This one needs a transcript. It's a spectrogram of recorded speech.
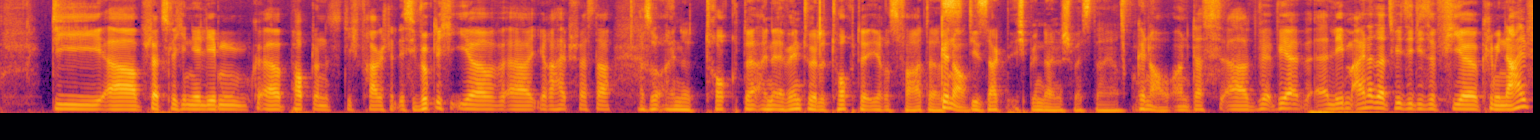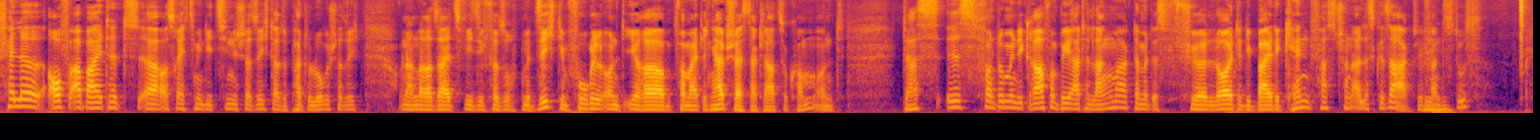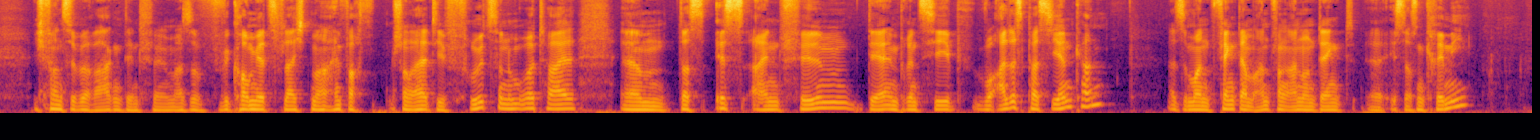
die äh, plötzlich in ihr Leben äh, poppt und sich die Frage stellt, ist sie wirklich ihr, äh, ihre Halbschwester? Also eine Tochter, eine eventuelle Tochter ihres Vaters, genau. die sagt, ich bin deine Schwester, ja. Genau, und das, äh, wir, wir, erleben einerseits, wie sie diese vier Kriminalfälle aufarbeitet äh, aus rechtsmedizinischer Sicht, also pathologischer Sicht, und andererseits, wie sie versucht, mit sich, dem Vogel und ihrer vermeintlichen Halbschwester klarzukommen und das ist von Dominik Graf und Beate Langmark. Damit ist für Leute, die beide kennen, fast schon alles gesagt. Wie mhm. fandest du es? Ich fand es überragend, den Film. Also wir kommen jetzt vielleicht mal einfach schon relativ früh zu einem Urteil. Ähm, das ist ein Film, der im Prinzip, wo alles passieren kann. Also man fängt am Anfang an und denkt, äh, ist das ein Krimi?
